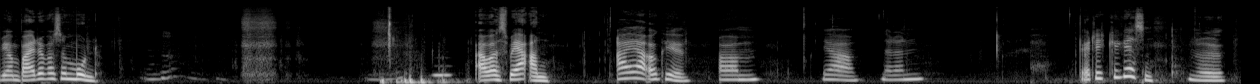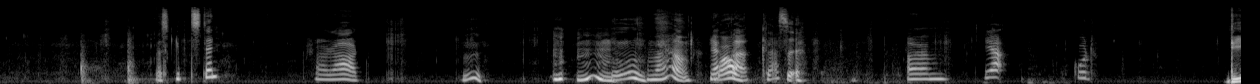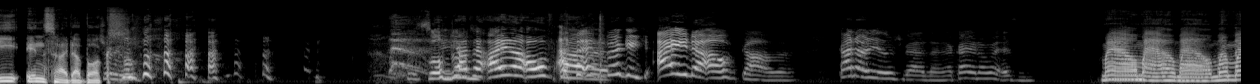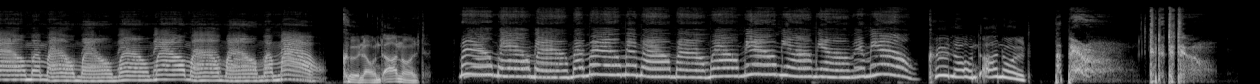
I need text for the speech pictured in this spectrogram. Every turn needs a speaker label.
Speaker 1: Wir haben beide was im Mund. Aber es wäre an.
Speaker 2: Ah ja, okay. Ähm, ja, na dann.
Speaker 1: Fertig gegessen.
Speaker 2: Nö.
Speaker 1: Was gibt's denn?
Speaker 2: Salat. Mm. Mm. Wow. Lecker.
Speaker 1: Wow, klasse.
Speaker 2: Ähm, ja, gut.
Speaker 3: Die Insiderbox.
Speaker 2: So
Speaker 1: Ich hatte eine Aufgabe.
Speaker 2: Wirklich eine Aufgabe. Kann doch nicht so schwer sein. Da kann ich noch mal essen.
Speaker 1: Mau, mau, mau, mau, mau, mau, mau, mau, mau, mau, mau, mau, mau, mau.
Speaker 3: Köhler und Arnold.
Speaker 1: Mau, mau, mau, mau, mau, mau, mau, mau, mau, miau, miau, miau, miau, miau.
Speaker 3: Köhler und Arnold.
